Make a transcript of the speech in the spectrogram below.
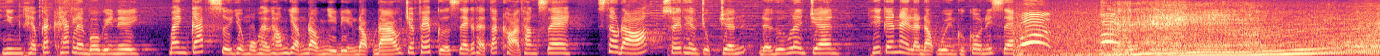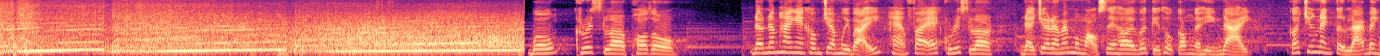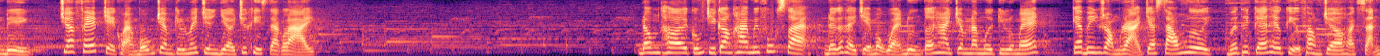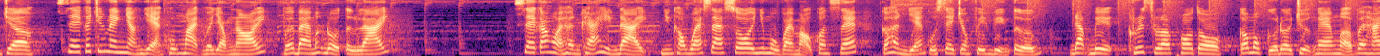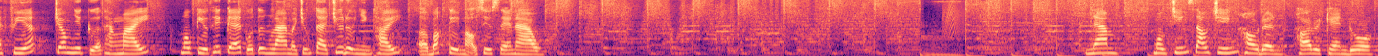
Nhưng theo cách khác Lamborghini, Ban cách sử dụng một hệ thống dẫn động nhị điện độc đáo cho phép cửa xe có thể tách khỏi thân xe, sau đó xoay theo trục chính để hướng lên trên. Thiết kế này là độc quyền của Koenigsegg. 4. Chrysler Portal Đầu năm 2017, hãng Fiat Chrysler đã cho ra mắt một mẫu xe hơi với kỹ thuật công nghệ hiện đại, có chức năng tự lái bằng điện, cho phép chạy khoảng 400 km/h trước khi sạc lại. Đồng thời cũng chỉ cần 20 phút sạc để có thể chạy một quãng đường tới 250 km. Cabin rộng rãi cho 6 người với thiết kế theo kiểu phòng chờ hoặc sảnh chờ. Xe có chức năng nhận dạng khuôn mặt và giọng nói với 3 mức độ tự lái, Xe có ngoại hình khá hiện đại nhưng không quá xa xôi như một vài mẫu concept có hình dáng của xe trong phim viễn tưởng. Đặc biệt, Chrysler Portal có một cửa đồi trượt ngang mở về hai phía, trông như cửa thang máy, một kiểu thiết kế của tương lai mà chúng ta chưa được nhìn thấy ở bất kỳ mẫu siêu xe nào. năm 1969 Holden Hurricane Door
